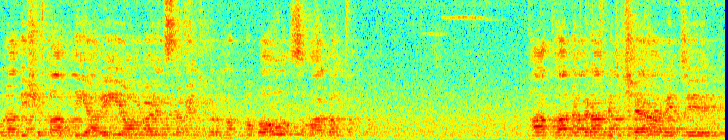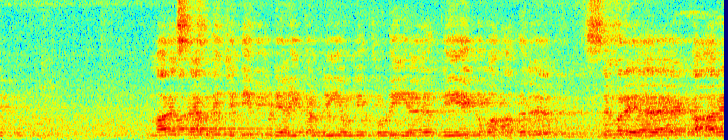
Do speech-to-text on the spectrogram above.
ਉਹਨਾਂ ਦੀ ਸ਼ਤਾਬਦੀ ਆ ਰਹੀ ਹੈ। ਆਉਣ ਵਾਲੇ ਸਮੇਂ 'ਚ ਗੁਰਮੁਖੋਂ ਬਹੁਤ ਸਮਾਗਮ। ਥਾਂ ਥਾਂ ਨਗਰਾਂ ਵਿੱਚ ਸ਼ਹਿਰਾਂ ਵਿੱਚ ਮਹਾਰਾਜ ਸਾਹਿਬ ਦੀ ਜਿੰਨੀ ਵੀ ਵਡਿਆਈ ਕਰ ਲਈ ਉਨੀ ਥੋੜੀ ਹੈ। ਤੇਗ ਬਹਾਦਰ ਸਿਮਰਿਆ ਘਰ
